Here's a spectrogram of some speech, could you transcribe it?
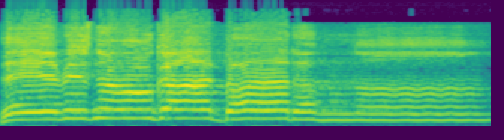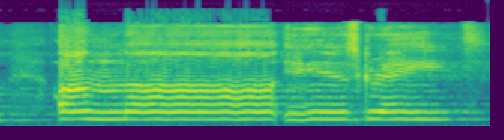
There is no God but Allah. Allah is great.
